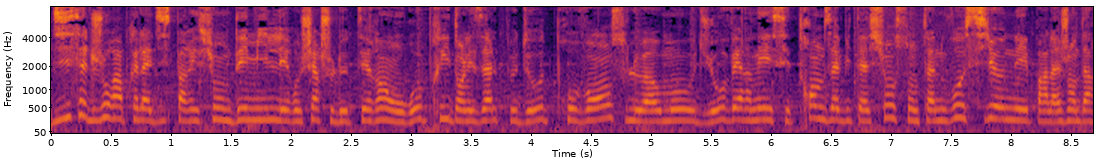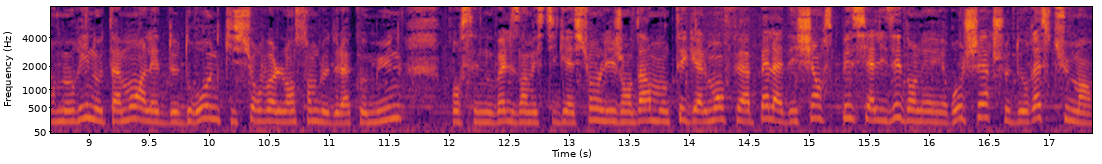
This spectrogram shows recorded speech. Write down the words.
17 jours après la disparition d'Émile, les recherches de terrain ont repris dans les Alpes de Haute-Provence. Le hameau du Haut-Vernay et ses 30 habitations sont à nouveau sillonnés par la gendarmerie, notamment à l'aide de drones qui survolent l'ensemble de la commune. Pour ces nouvelles investigations, les gendarmes ont également fait appel à des chiens spécialisés dans les recherches de restes humains.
